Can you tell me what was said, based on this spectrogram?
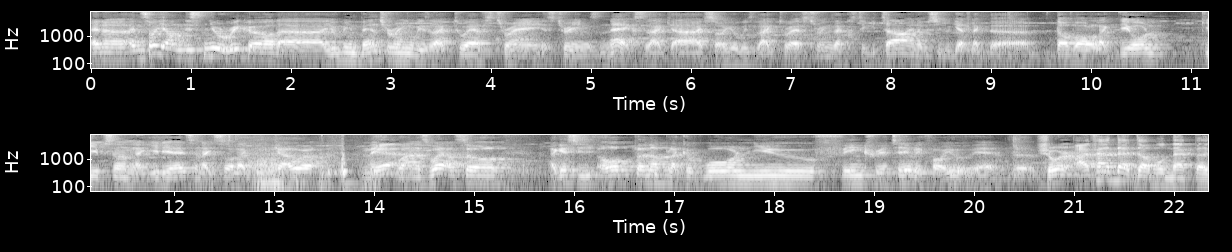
And uh, and so yeah, on this new record, uh, you've been venturing with like 12 string, strings next. Like uh, I saw you with like 12 strings acoustic guitar, and obviously you get like the double, like the old Gibson, like EDS, and I saw like Kauer make Yeah. one as well. So I guess it opened up like a whole new thing creatively for you. Yeah. The- Sure, I've had that double neck. The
